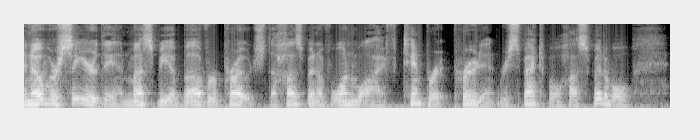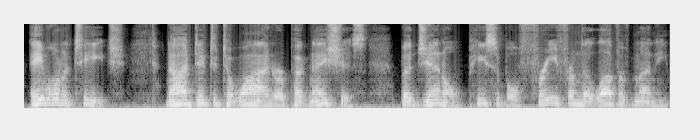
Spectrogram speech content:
An overseer, then, must be above reproach, the husband of one wife, temperate, prudent, respectable, hospitable, able to teach, not addicted to wine or pugnacious, but gentle, peaceable, free from the love of money.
